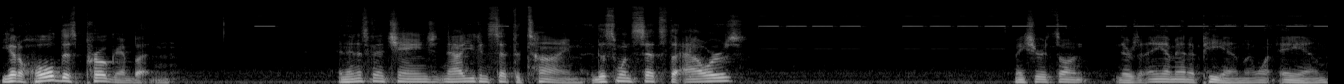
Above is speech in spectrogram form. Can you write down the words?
You got to hold this program button. And then it's going to change. Now you can set the time. This one sets the hours. Make sure it's on. There's an AM and a PM. I want AM.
